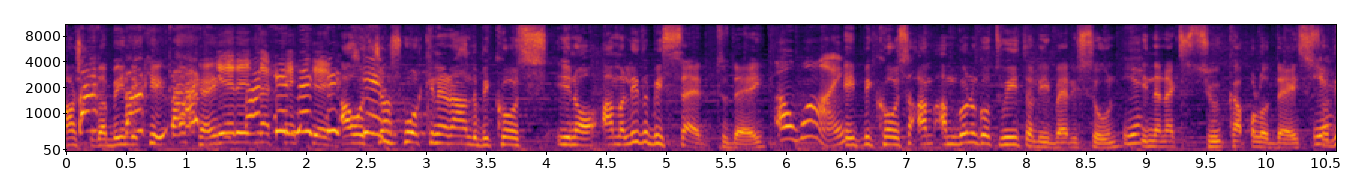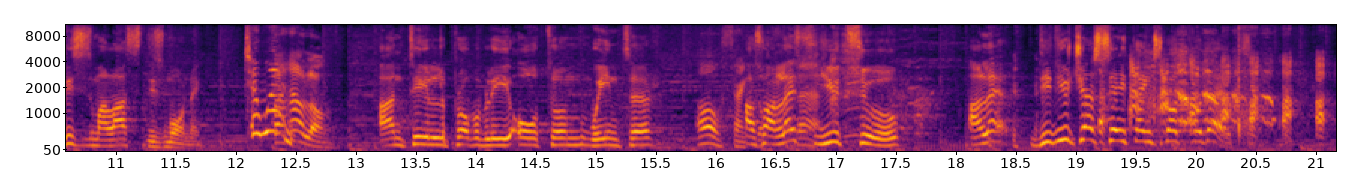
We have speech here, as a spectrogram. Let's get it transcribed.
I should have been the back, key. back. Okay. Get in Back the in the kitchen. I was just walking around because, you know, I'm a little bit sad today. Oh, why? It, because I'm, I'm going to go to Italy very soon, Yeah. in the next two couple of days. So this is my last this morning. to For how long? Until probably autumn, winter. Oh, thank Uh, so God for unless that. you two... Unless, did you just say thanks God for that?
